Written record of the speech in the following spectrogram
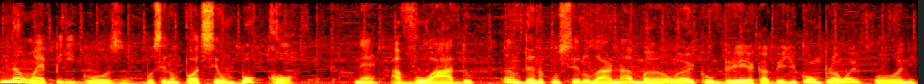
Não é perigoso. Você não pode ser um bocó, né, avoado andando com o celular na mão. Ai, comprei, acabei de comprar um iPhone.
